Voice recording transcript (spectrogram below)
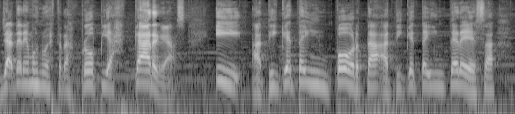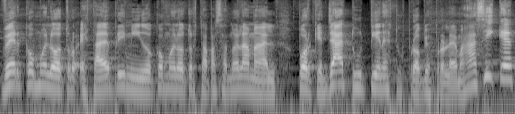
ya tenemos nuestras propias cargas. Y a ti que te importa, a ti que te interesa ver cómo el otro está deprimido, cómo el otro está pasándola mal, porque ya tú tienes tus propios problemas. Así que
